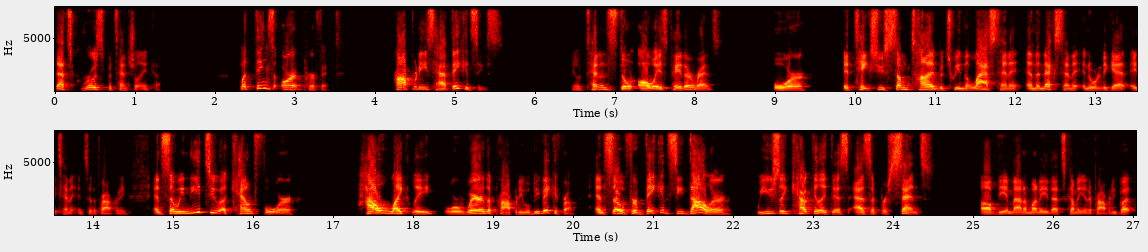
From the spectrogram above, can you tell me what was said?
That's gross potential income. But things aren't perfect. Properties have vacancies. You know, tenants don't always pay their rent, or it takes you some time between the last tenant and the next tenant in order to get a tenant into the property. And so we need to account for how likely or where the property will be vacant from. And so for vacancy dollar, we usually calculate this as a percent of the amount of money that's coming into property. But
